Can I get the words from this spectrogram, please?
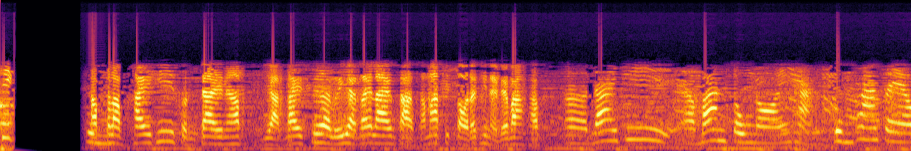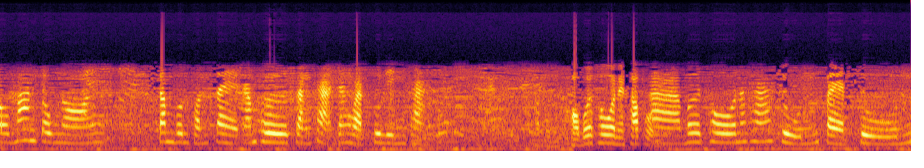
ที่ครับสำหรับใครที่สนใจนะครับ อยากได้เสื้อหรืออยากได้ลายต่างๆสามารถติดต่อได้ที่ไหนได้บ้างครับ เอ่อได้ที่เอ่อบ้านตรงน้อยค่ะ กลุ่มผ้าเซลบ้านตรงน้อย ตำบลขอนแตกอำเภอสังขะจังหวัดสุรินทร์ค่ะครับผมขอเบอร์โทรหนะครับผมอ่าเบอร์โทรนะคะศูนย์แปดศูนย์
